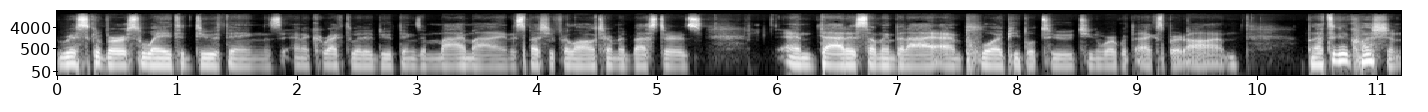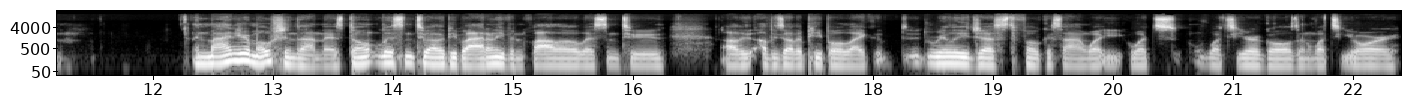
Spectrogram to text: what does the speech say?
risk averse way to do things and a correct way to do things in my mind, especially for long term investors. And that is something that I, I employ people to to work with the expert on. But that's a good question. And mind your emotions on this. Don't listen to other people. I don't even follow. Listen to all, the, all these other people. Like, really, just focus on what you, what's what's your goals and what's your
